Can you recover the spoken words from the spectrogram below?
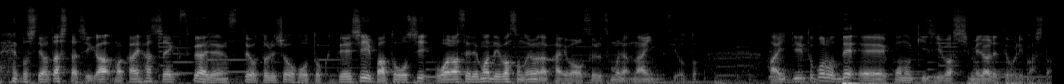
そして私たちが、まあ、開発者エクスペリエンスというおとり商法を特定し、罵倒し、終わらせるまではそのような会話をするつもりはないんですよと。はい。というところで、えーこの記事は締められておりました。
